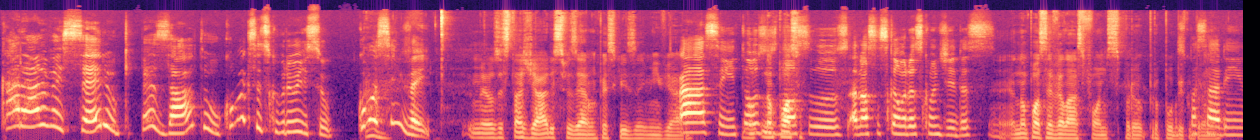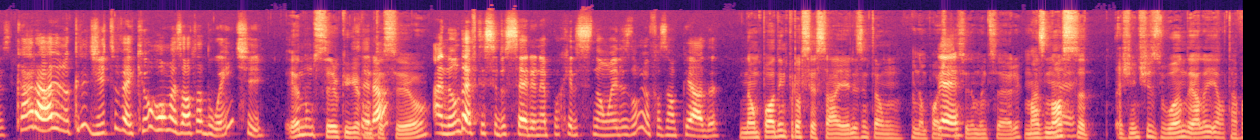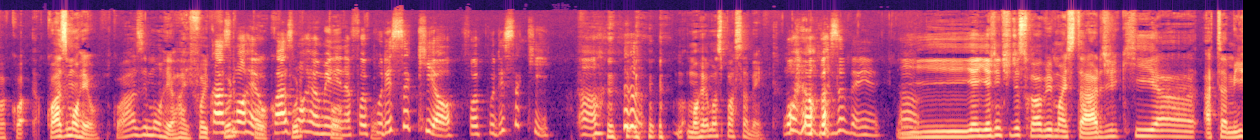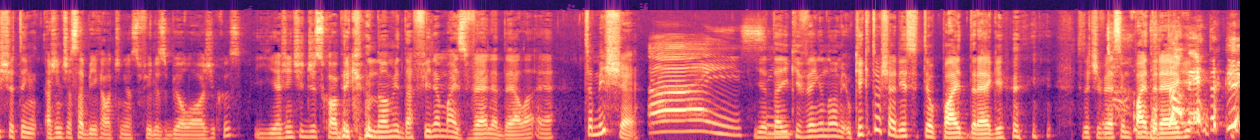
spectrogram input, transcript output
Caralho, velho, sério? Que pesado. Como é que você descobriu isso? Como assim, velho? Meus estagiários fizeram pesquisa e me enviaram. Ah, sim, todos não os posso- nossos. As nossas câmeras escondidas. Eu não posso revelar as fontes pro, pro Os público, Bruno. passarinhos. Caralho, eu não acredito, velho. Que horror, mas ela tá doente? Eu não sei o que, que aconteceu. Ah, não deve ter sido sério, né? Porque eles, senão eles não iam fazer uma piada. Não podem processar eles, então não pode É. ter sido muito sério. Mas, nossa, a gente zoando ela e ela tava. qua- Quase morreu. Quase morreu. Ai, foi Quase por morreu, pouco, quase morreu, menina. pouco. Foi por isso aqui, ó. Foi por isso aqui. Ah. Morreu, mas passa bem. morreu, passa bem. é. Ah. E aí a gente descobre mais tarde que a, a Tamisha tem. A gente já sabia que ela tinha os filhos biológicos. E a gente descobre que o nome da filha mais velha dela é Tamisha. Ai, sim. E é daí que vem o nome. O que que tu acharia se teu pai drag. se tu tivesse um pai Puta drag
